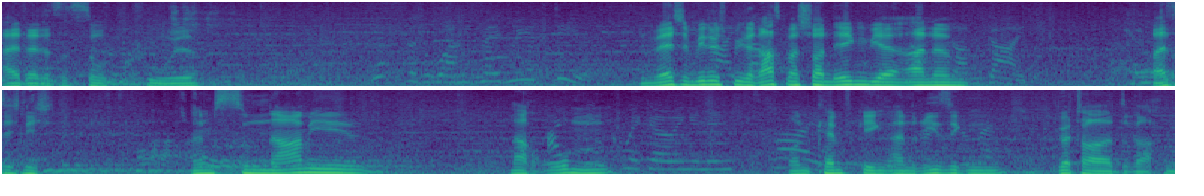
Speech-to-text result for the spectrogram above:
Alter, das ist so cool. In welchem Videospiel rast man schon irgendwie an einem, weiß ich nicht, einem Tsunami nach oben und kämpft gegen einen riesigen Götterdrachen.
